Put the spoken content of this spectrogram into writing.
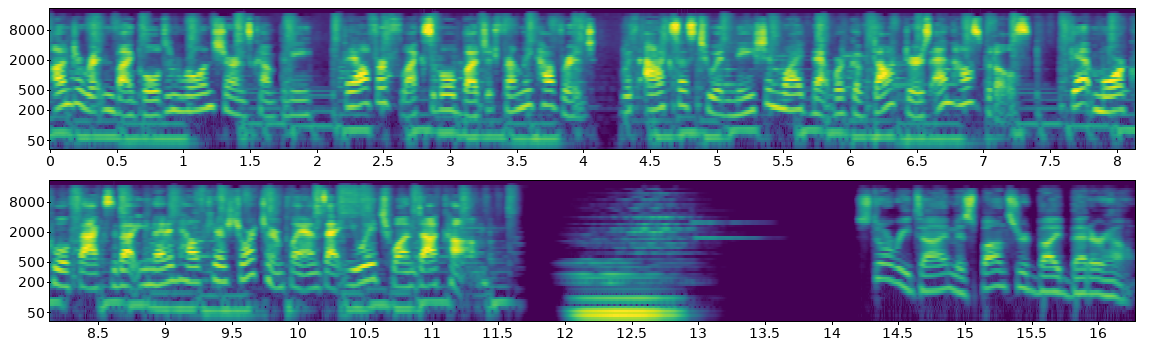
Underwritten by Golden Rule Insurance Company, they offer flexible, budget friendly coverage with access to a nationwide network of doctors and hospitals. Get more cool facts about United Healthcare short term plans at uh1.com. Storytime is sponsored by BetterHelp.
